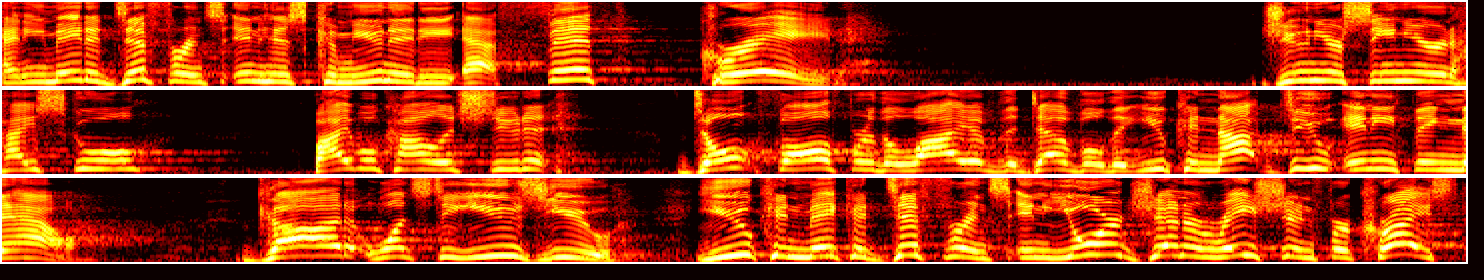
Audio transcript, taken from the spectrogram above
And he made a difference in his community at fifth grade. Junior, senior in high school, Bible college student, don't fall for the lie of the devil that you cannot do anything now. God wants to use you. You can make a difference in your generation for Christ,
